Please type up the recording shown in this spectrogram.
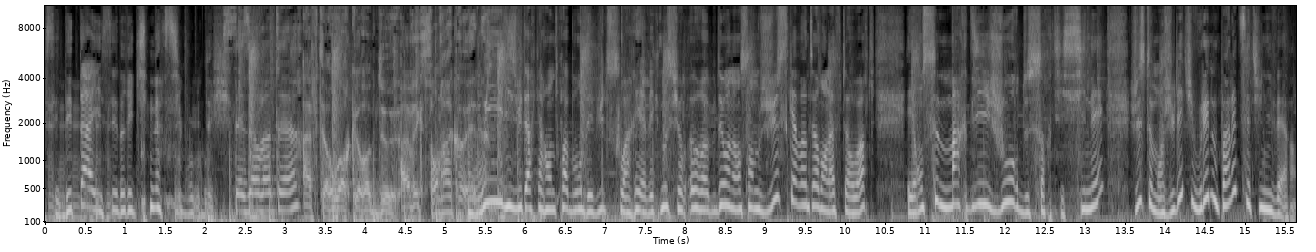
ces détails Cédric. Merci beaucoup. 16h20h, After Work Europe 2 avec Sandra Cohen. Oui, 18h43, bon début de soirée avec nous sur Europe 2. On est ensemble jusqu'à 20h dans l'Afterwork. Et en ce mardi, jour de sortie ciné, justement, Julie, tu voulais nous parler de cet univers.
